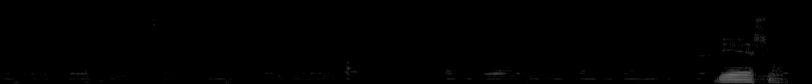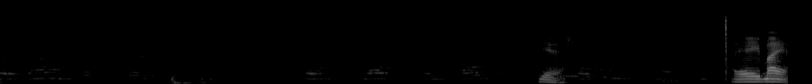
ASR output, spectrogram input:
another Lord's Day, the privilege to worship you, praise your holy name. Thank you for all the healing, thank you you've done here at this church. Yes, Lord. Brother Brian, the worship service, souls that's lost, pray you call them home. Yes. In Jesus' name, amen. Amen,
